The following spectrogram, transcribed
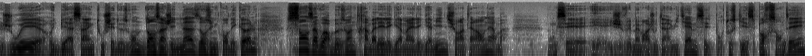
jouer rugby à 5, toucher 2 secondes, dans un gymnase, dans une cour d'école, sans avoir besoin de trimballer les gamins et les gamines sur un terrain en herbe. Donc c'est, et je vais même rajouter un huitième, c'est pour tout ce qui est sport santé.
